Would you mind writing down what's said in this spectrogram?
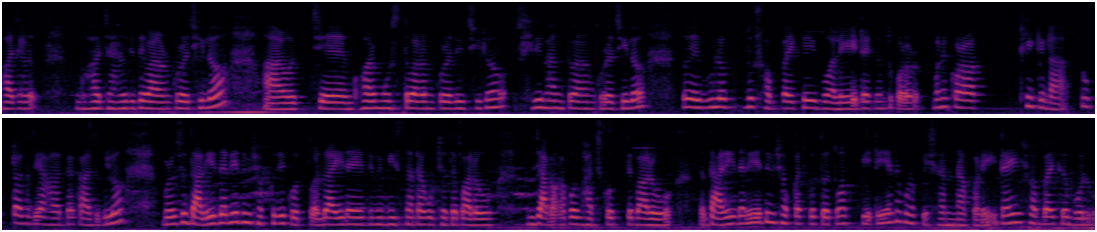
ঘর ঝাড়ু ঘর ঝাড়ু দিতে বারণ করেছিল, আর হচ্ছে ঘর মুছতে বারণ করে দিয়েছিল, সিঁড়ি ভাঙতে বারণ করেছিল। তো এগুলো কিন্তু সবাইকেই বলে, এটা কিন্তু মানে করা ঠিক না। টুকটাক যে হালকা কাজগুলো বলেছ দাঁড়িয়ে দাঁড়িয়ে তুমি সব কিছু করতে পারো। দাঁড়িয়ে দাঁড়িয়ে তুমি বিছনাটা গুছাতে পারো, তুমি জামা কাপড় ভাঁজ করতে পারো। দাঁড়িয়ে দাঁড়িয়ে তুমি সব কাজ করতে পারো। তোমার পেটে যেন কোনো প্রেশার না পড়ে। এটাই সবাইকে বলব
